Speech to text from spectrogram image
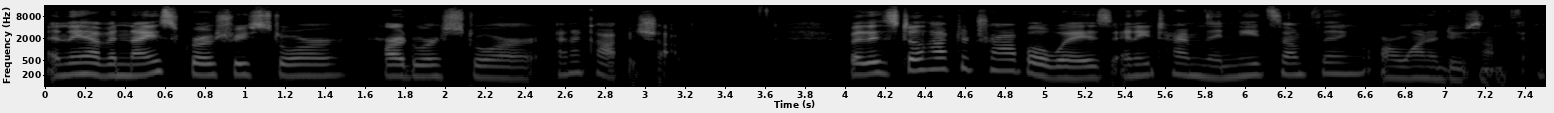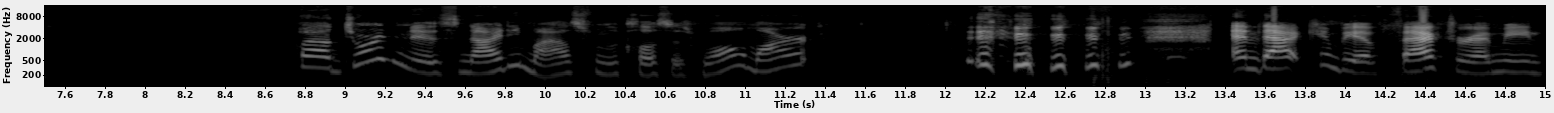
and they have a nice grocery store, hardware store, and a coffee shop. But they still have to travel a ways anytime they need something or want to do something. Well, Jordan is 90 miles from the closest Walmart. and that can be a factor. I mean,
